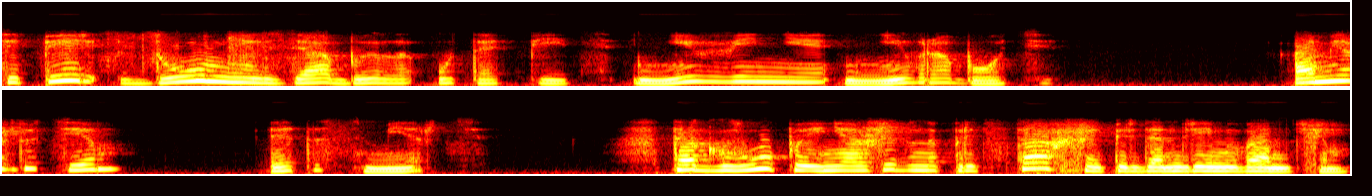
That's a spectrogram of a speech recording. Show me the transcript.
теперь дум нельзя было утопить ни в вине, ни в работе. А между тем это смерть. Так глупо и неожиданно представшая перед Андреем Ивановичем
